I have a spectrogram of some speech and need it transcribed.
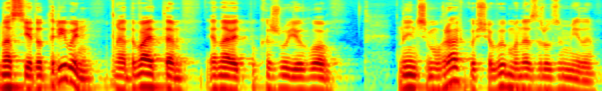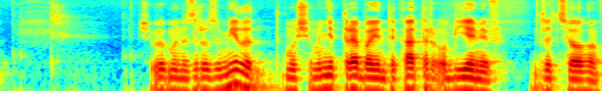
У нас є тут рівень. Е, Давайте я навіть покажу його на іншому графіку, щоб ви мене зрозуміли. Щоб ви мене зрозуміли, тому що мені треба індикатор об'ємів для цього.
